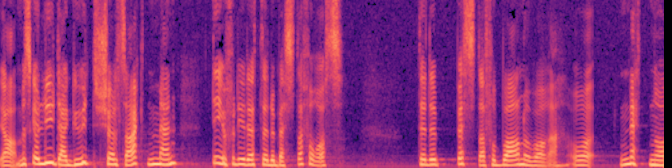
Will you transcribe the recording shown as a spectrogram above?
Ja, vi skal lyde Gud, selvsagt, men det er jo fordi dette er det beste for oss. Det er det beste for barna våre. Og nett nå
